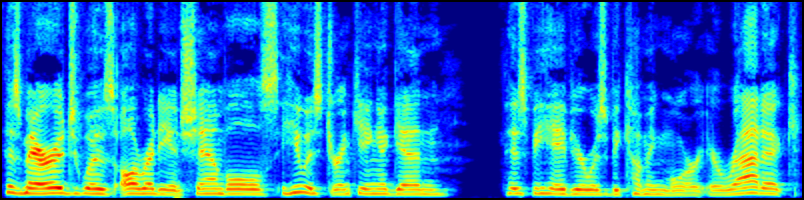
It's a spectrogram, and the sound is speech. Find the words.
His marriage was already in shambles. He was drinking again. His behavior was becoming more erratic.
